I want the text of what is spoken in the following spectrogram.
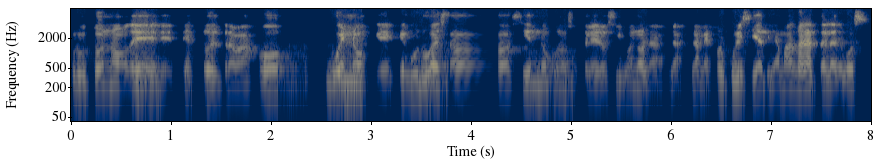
fruto ¿no? De, de, todo el trabajo bueno que, que Gurú ha estado haciendo con los hoteleros y bueno, la, la, mejor publicidad y la más barata la de, voz,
